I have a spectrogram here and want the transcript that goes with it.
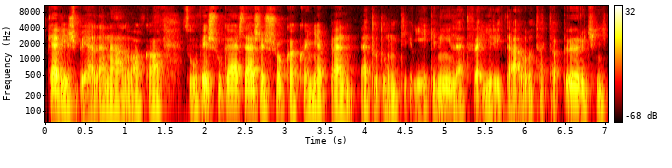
kevésbé ellenállóak az UV-sugárzás, és sokkal könnyebben le tudunk égni, illetve irritálódhat a bőr, úgyhogy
